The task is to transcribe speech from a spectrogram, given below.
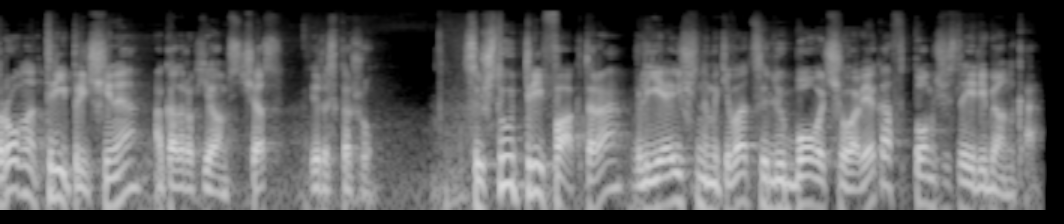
Ровно три причины, о которых я вам сейчас и расскажу. Существует три фактора, влияющие на мотивацию любого человека, в том числе и ребенка.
